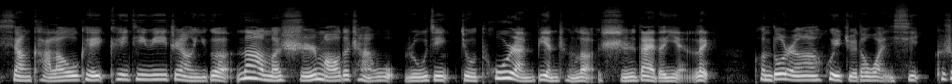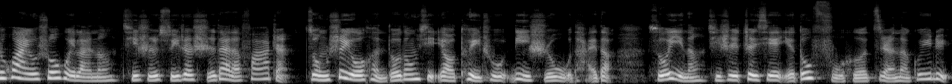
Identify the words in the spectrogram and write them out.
像卡拉 OK、KTV 这样一个那么时髦的产物，如今就突然变成了时代的眼泪。很多人啊会觉得惋惜。可是话又说回来呢，其实随着时代的发展，总是有很多东西要退出历史舞台的。所以呢，其实这些也都符合自然的规律，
